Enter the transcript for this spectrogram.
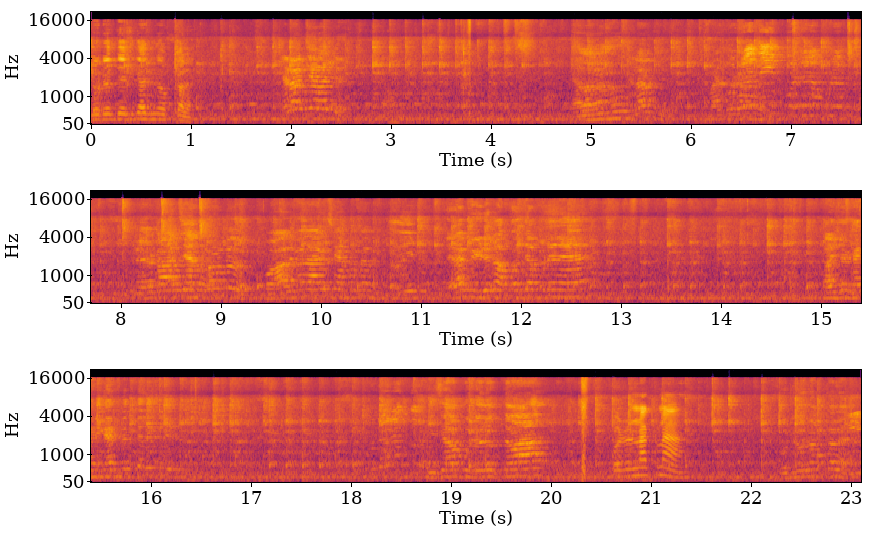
ఫోటోలు తెచ్చి కాదు నొక్కాలి. ఎలా मेरा वीडियो का आपस अपने ने आशा करने का मत करे इधर फोटो रखता फोटो रखना फोटो रखता है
